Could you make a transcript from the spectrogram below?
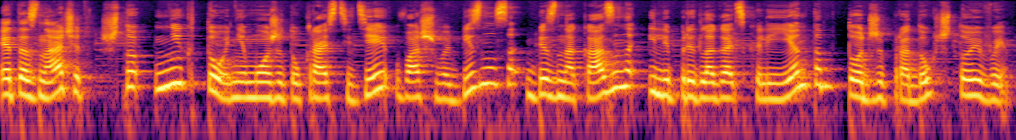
Это значит, что никто не может украсть идею вашего бизнеса безнаказанно или предлагать клиентам тот же продукт, что и вы.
